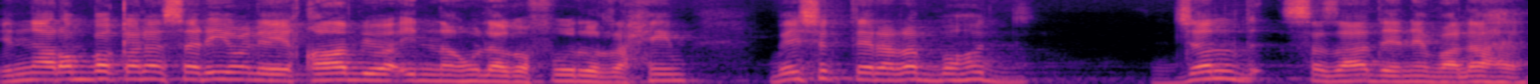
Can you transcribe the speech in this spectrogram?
इन्ना रब कल सरीक़ाब व इन्ना गफ़ूर रहीम। बेशक तेरा रब बहुत जल्द सज़ा देने वाला है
